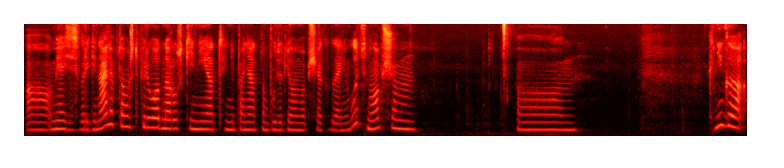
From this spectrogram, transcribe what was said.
Uh, у меня здесь в оригинале, потому что перевода на русский нет, и непонятно, будет ли он вообще когда-нибудь. Ну, в общем, uh, Книга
